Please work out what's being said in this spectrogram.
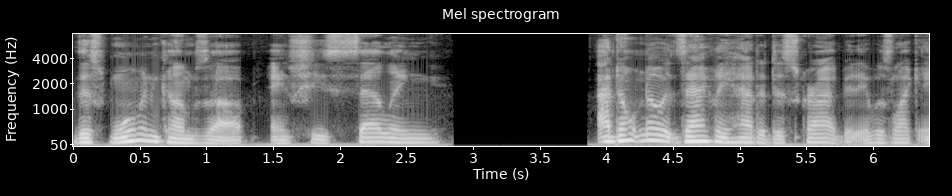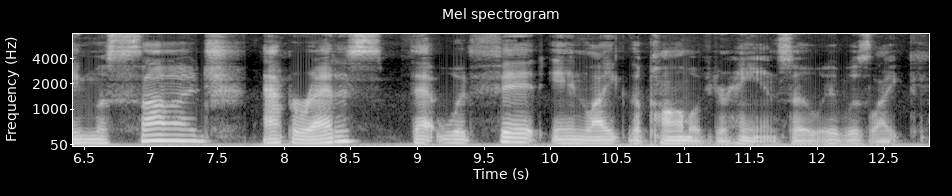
This woman comes up and she's selling. I don't know exactly how to describe it. It was like a massage apparatus that would fit in like the palm of your hand. So it was like,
